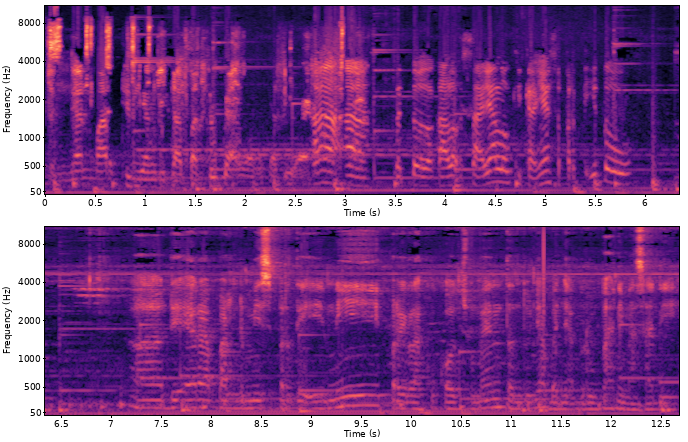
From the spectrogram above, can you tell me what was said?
dengan margin yang didapat juga ya Ah, ah, betul. Kalau saya logikanya seperti itu. Uh, di era pandemi seperti ini perilaku konsumen tentunya banyak berubah nih Mas Adi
